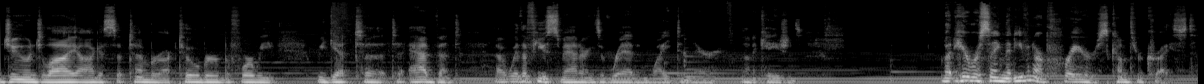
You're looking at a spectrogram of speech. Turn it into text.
June, July, August, September, October before we, we get to, to Advent, uh, with a few smatterings of red and white in there on occasions. But here we're saying that even our prayers come through Christ.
